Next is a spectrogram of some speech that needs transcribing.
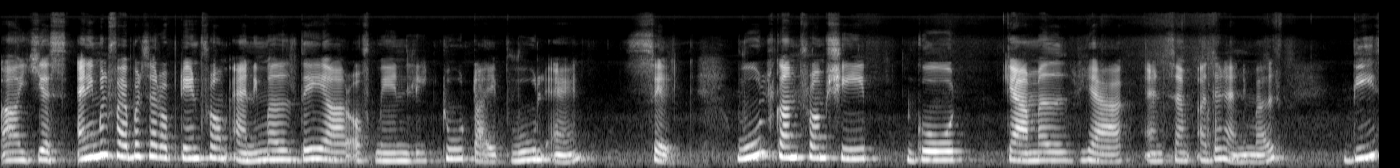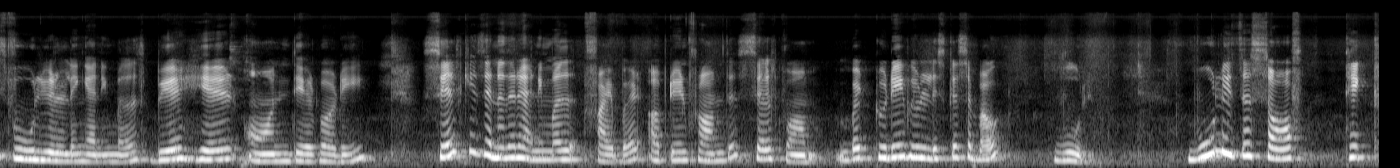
Uh, yes, animal fibers are obtained from animals. They are of mainly two type, wool and silk. Wool comes from sheep, goat, camel, yak and some other animals. These wool yielding animals bear hair on their body. Silk is another animal fiber obtained from the silkworm. But today we will discuss about wool. Wool is a soft, thick,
